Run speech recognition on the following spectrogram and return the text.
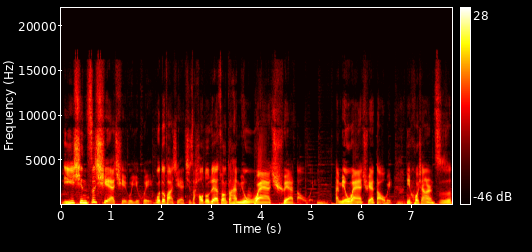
疫情之前去过一回，我都发现其实好多软装都还没有完全到位，嗯还没有完全到位。你可想而知，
